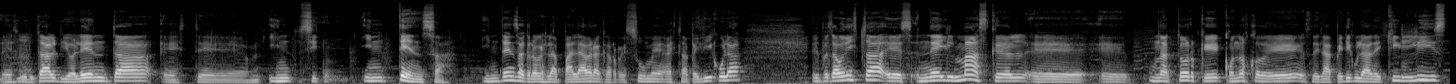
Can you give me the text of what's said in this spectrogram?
Es brutal, violenta, este, in- si- intensa. Intensa creo que es la palabra que resume a esta película. El protagonista es Neil Maskell, eh, eh, un actor que conozco de, de la película de Kill List,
